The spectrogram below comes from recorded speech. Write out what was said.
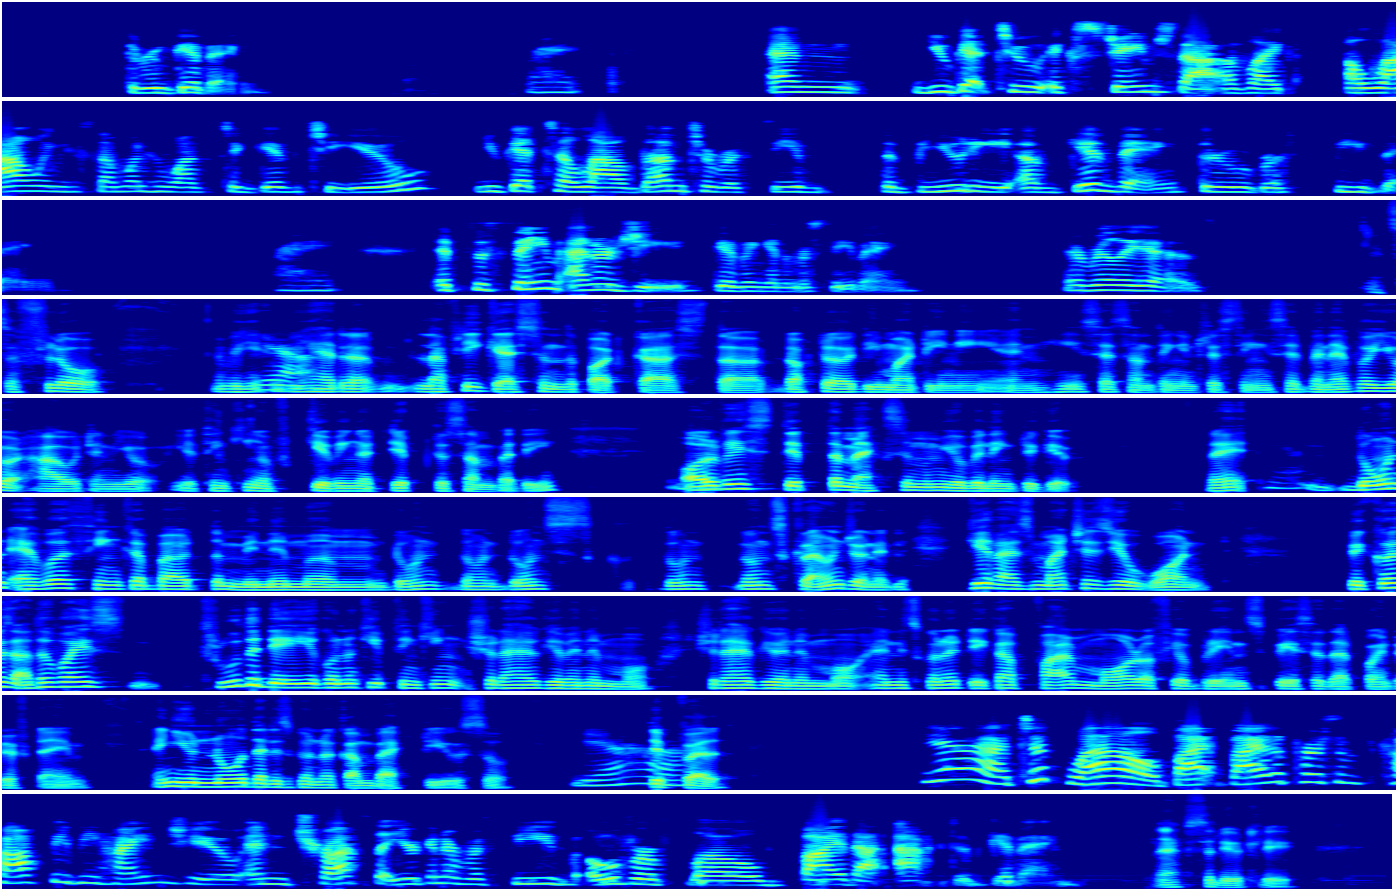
through giving. Right. And you get to exchange that of like allowing someone who wants to give to you, you get to allow them to receive the beauty of giving through receiving. Right. It's the same energy, giving and receiving. It really is. It's a flow. We, Yeah. we had a lovely guest in the podcast, uh, Dr. Demartini, and he said something interesting. He said, whenever you're out and you're, you're thinking of giving a tip to somebody, always tip the maximum you're willing to give. Right? Yeah. Don't ever think about the minimum. Don't don't don't don't don't scrounge on it. Give as much as you want, because otherwise, through the day, you're going to keep thinking, should I have given him more? Should I have given him more? And it's going to take up far more of your brain space at that point of time, and you know that it's going to come back to you. So Yeah. tip well. Yeah, tip well. Buy buy the person's coffee behind you and trust that you're going to receive overflow by that act of giving. Absolutely.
